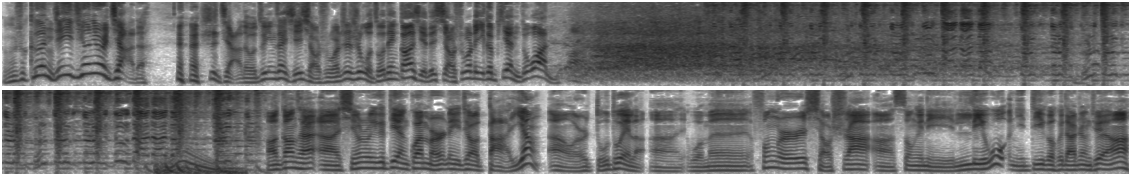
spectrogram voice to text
有人说：“哥，你这一听就是假的，是假的。我最近在写小说，这是我昨天刚写的小说的一个片段啊。”啊，刚才啊，形容一个店关门，那个叫打烊啊，我是读对了啊。我们风儿小沙啊，送给你礼物，你第一个回答正确啊。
